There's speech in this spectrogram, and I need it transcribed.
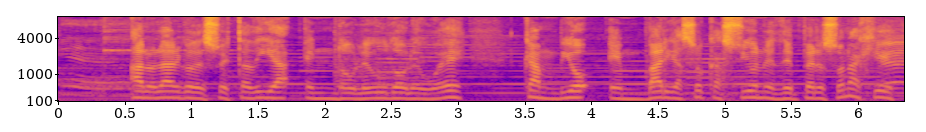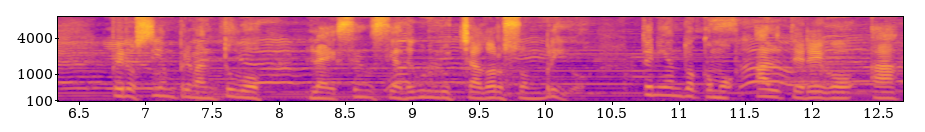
A lo largo de su estadía en WWE, cambió en varias ocasiones de personaje, pero siempre mantuvo la esencia de un luchador sombrío, teniendo como alter ego a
